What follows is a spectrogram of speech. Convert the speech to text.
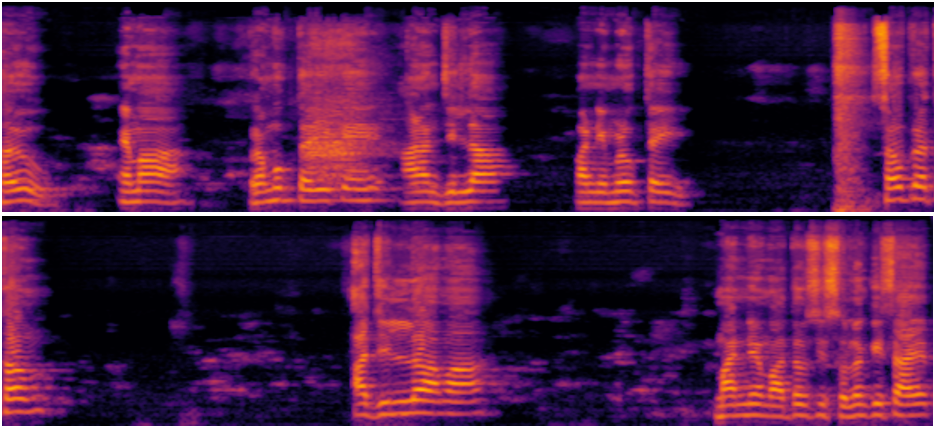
થયું, એમાં પ્રમુખ તરીકે આણંદ જિલ્લા પણ નિમણૂક થઈ. સૌપ્રથમ આ જિલ્લામાં માન્ય માધવસિંહ સોલંકી સાહેબ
